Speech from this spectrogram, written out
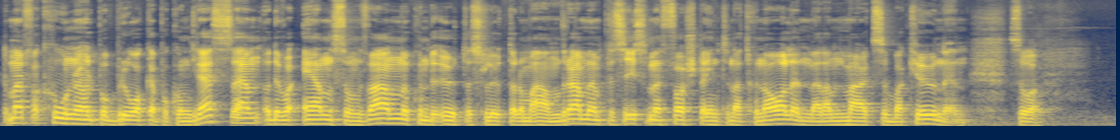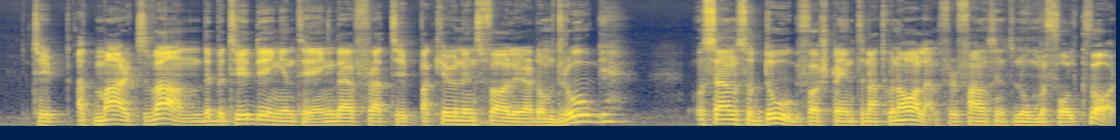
De här faktionerna höll på att bråka på kongressen och det var en som vann och kunde utesluta de andra. Men precis som den första internationalen mellan Marx och Bakunin så typ att Marx vann, det betydde ingenting därför att typ Bakunins följare de drog och sen så dog första internationalen för det fanns inte nog med folk kvar.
